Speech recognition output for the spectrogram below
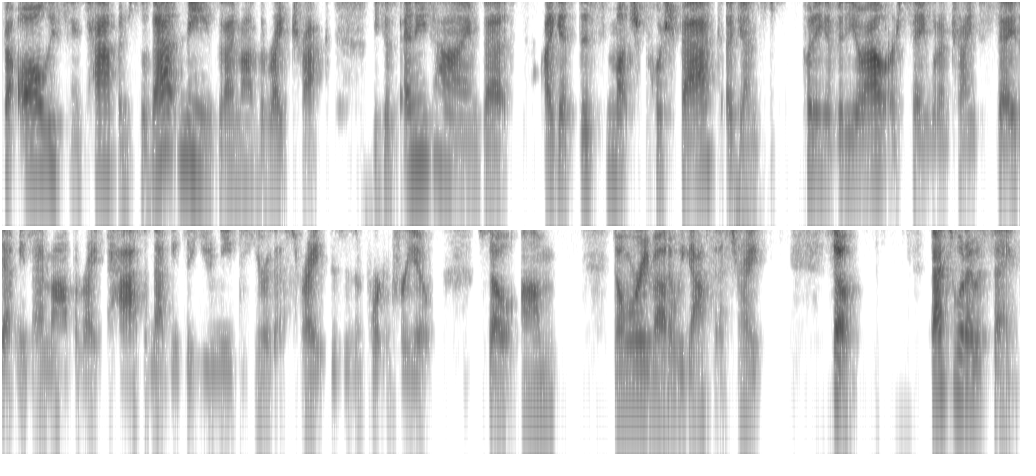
fell, all these things happened. So that means that I'm on the right track because anytime that I get this much pushback against putting a video out or saying what I'm trying to say, that means I'm on the right path. And that means that you need to hear this, right? This is important for you. So um, don't worry about it. We got this, right? So back to what I was saying.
